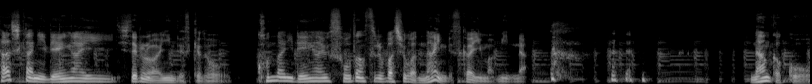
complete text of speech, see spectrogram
確かに恋愛してるのはいいんですけどこんなに恋愛を相談する場所がないんですか？今みんな。なんかこ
